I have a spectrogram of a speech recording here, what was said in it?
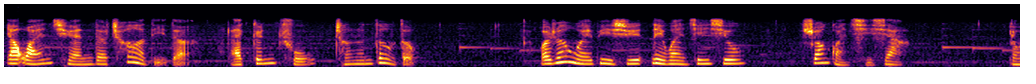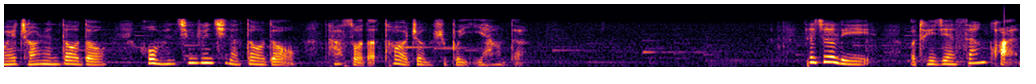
要完全的、彻底的来根除成人痘痘，我认为必须内外兼修，双管齐下。因为成人痘痘和我们青春期的痘痘，它所的特征是不一样的。在这里，我推荐三款。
